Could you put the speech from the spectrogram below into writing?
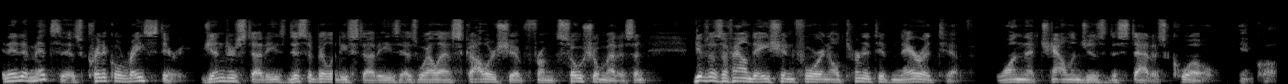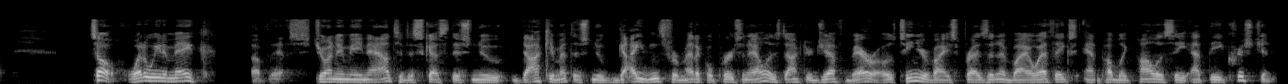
and it admits this, critical race theory, gender studies, disability studies, as well as scholarship from social medicine, gives us a foundation for an alternative narrative, one that challenges the status quo. End quote. So what are we to make of this? Joining me now to discuss this new document, this new guidance for medical personnel is Dr. Jeff Barrows, Senior Vice President of Bioethics and Public Policy at the Christian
